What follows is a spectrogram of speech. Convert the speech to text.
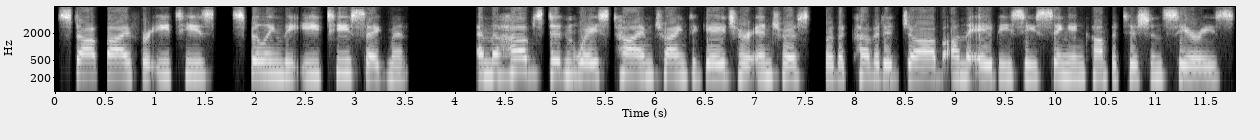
stopped by for ET's Spilling the ET segment, and the Hubs didn't waste time trying to gauge her interest for the coveted job on the ABC singing competition series.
